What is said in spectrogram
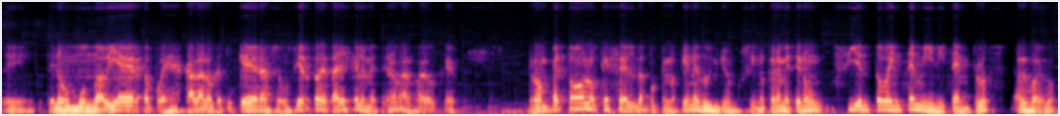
sí. Tienes un mundo abierto, puedes escalar lo que tú quieras. Son ciertos detalles que le metieron al juego que rompe todo lo que es Zelda, porque no tiene dungeon, sino que le metieron 120 mini templos al juego,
